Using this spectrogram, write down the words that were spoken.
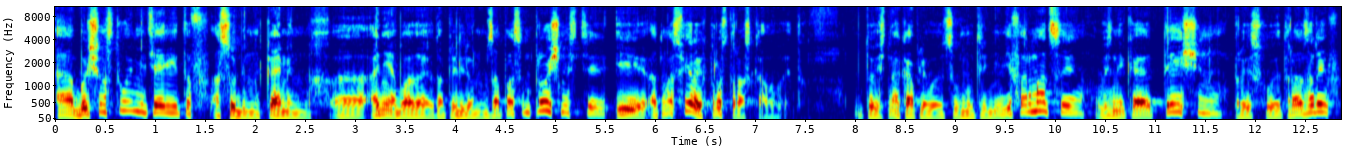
А большинство метеоритов, особенно каменных, э, они обладают определенным запасом прочности, и атмосфера их просто раскалывает. То есть накапливаются внутренние деформации, возникают трещины, происходит разрыв,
